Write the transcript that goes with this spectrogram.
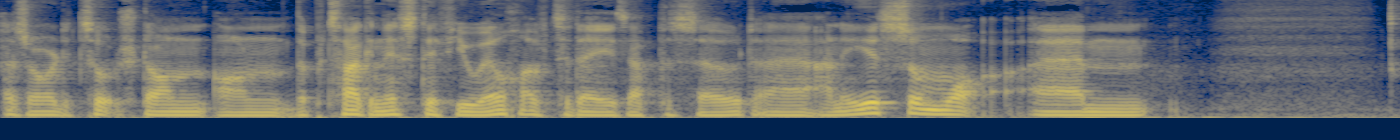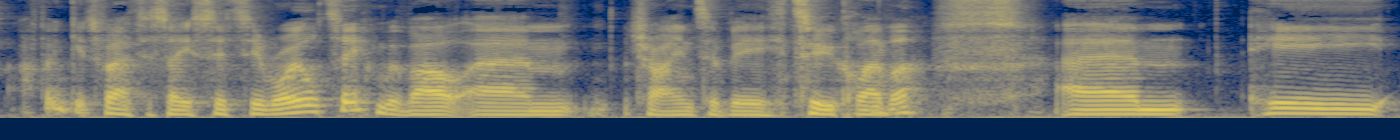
has already touched on on the protagonist, if you will, of today's episode, uh, and he is somewhat. Um, I think it's fair to say City royalty without um, trying to be too clever. Um, he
